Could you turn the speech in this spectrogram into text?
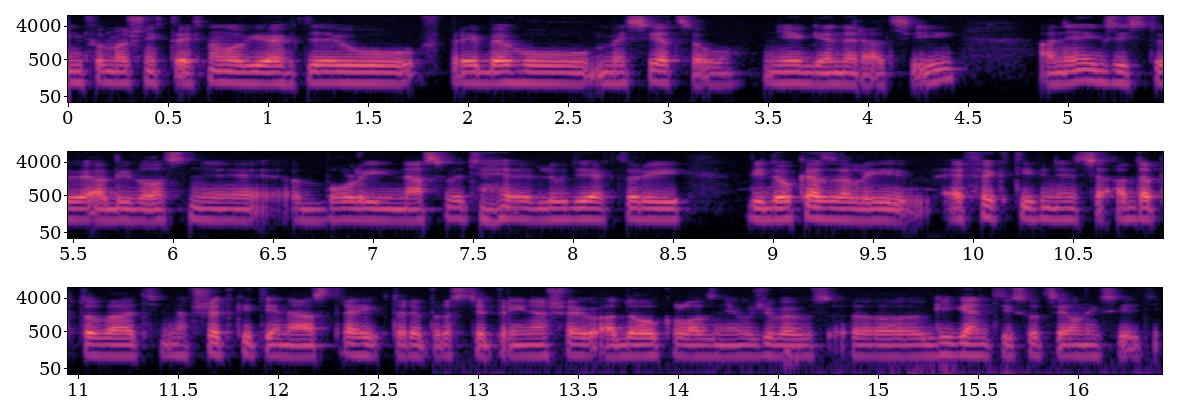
informačných technológiách dejú v priebehu mesiacov, nie generácií a neexistuje, aby vlastne boli na svete ľudia, ktorí by dokázali efektívne sa adaptovať na všetky tie nástrahy, ktoré proste prinášajú a dookola zneužívajú uh, giganti sociálnych sietí.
